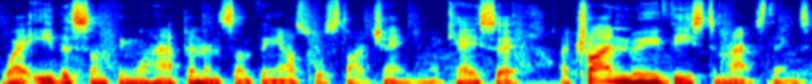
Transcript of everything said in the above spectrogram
where either something will happen and something else will start changing, okay? So I try and move these to match things.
